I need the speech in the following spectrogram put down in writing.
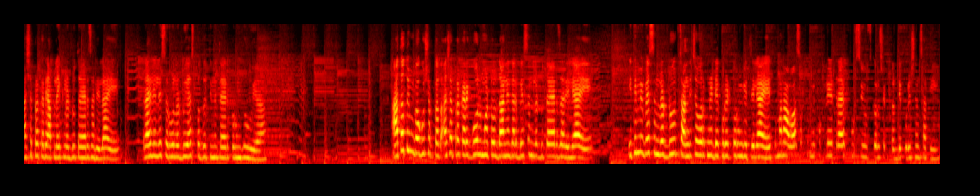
अशा प्रकारे आपला एक लड्डू तयार झालेला आहे. राहिलेले सर्व लड्डू याच पद्धतीने तयार करून घेऊया. आता तुम्ही बघू शकतात अशा प्रकारे गोल मटोल दाणेदार बेसन लड्डू तयार झालेले आहे. इथे मी बेसन लड्डू चांदीच्या वर्कने डेकोरेट करून घेतलेले आहे. तुम्हाला हवा असं तुम्ही कुठले ड्रायफ्रुट्स यूज करू शकता डेकोरेशनसाठी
